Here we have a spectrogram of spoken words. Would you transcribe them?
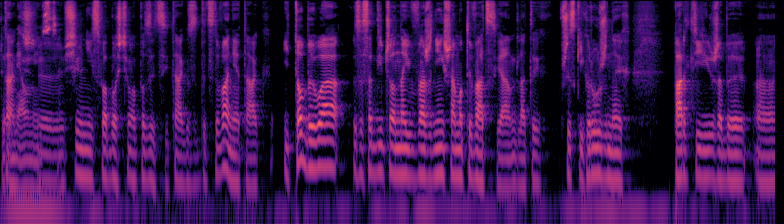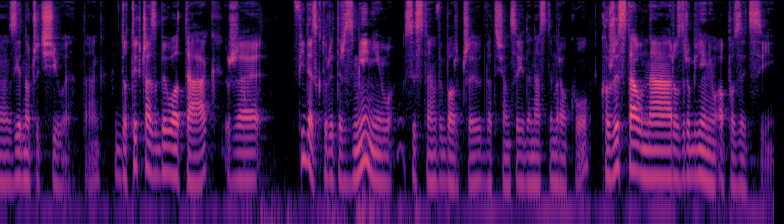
które tak, miało miejsce. Silni słabością opozycji, tak, zdecydowanie tak. I to była zasadniczo najważniejsza motywacja dla tych wszystkich różnych partii, żeby e, zjednoczyć siły. Tak. Dotychczas było tak, że Fidesz, który też zmienił system wyborczy w 2011 roku, korzystał na rozdrobnieniu opozycji.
